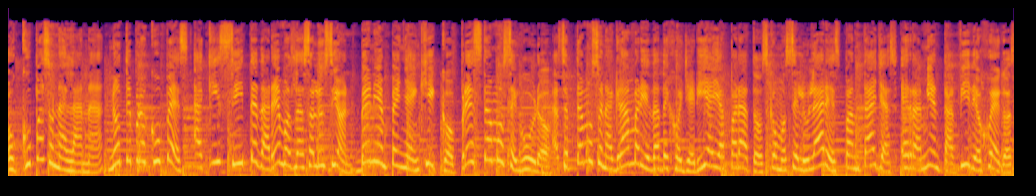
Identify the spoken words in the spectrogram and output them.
¿Ocupas una lana? No te preocupes. Aquí sí te daremos la solución. Ven y empeña en Jico. Préstamo seguro. Aceptamos una gran variedad de joyería y aparatos como celulares, pantallas, herramienta, videojuegos,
